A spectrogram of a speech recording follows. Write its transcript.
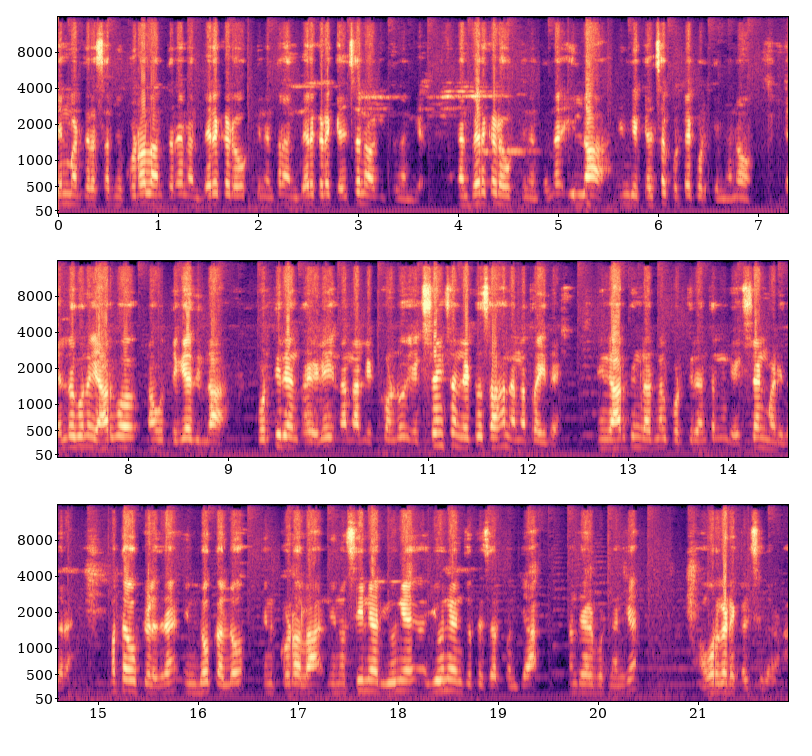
ಏನ್ ಮಾಡ್ತಾರೆ ಸರ್, ನೀವು ಕೊಡಲ್ಲ ಅಂತಾನೆ ನಾನು ಬೇರೆ ಕಡೆ ಹೋಗ್ತೀನಿ ಅಂತ, ನಾನು ಬೇರೆ ಕಡೆ ಕೆಲಸನೂ ಆಗಿತ್ತು ನನಗೆ. ನಾನು ಬೇರೆ ಕಡೆ ಹೋಗ್ತೀನಿ ಅಂತಂದ್ರೆ, ಇಲ್ಲ, ನಿಮ್ಗೆ ಕೆಲಸ ಕೊಟ್ಟೆ ಕೊಡ್ತೀನಿ ನಾನು. ಎಲ್ರಿಗೂ ಯಾರಿಗೂ ನಾವು ತೆಗಿಯೋದಿಲ್ಲ. ಕೊಡ್ತೀರಿ ಅಂತ ಹೇಳಿ ನಾನು ಅಲ್ಲಿ ಇಟ್ಕೊಂಡು ಎಕ್ಸ್ಟೆನ್ಷನ್ ಲೆಟರ್ ಸಹ ನನ್ನ ಹತ್ರ ಇದೆ. ನಿಂಗೆ ಆರು ತಿಂಗಳಾದ್ಮೇಲೆ ಕೊಡ್ತೀರಿ ಅಂತ ನಿಮ್ಗೆ ಎಕ್ಸ್ಟೆಂಡ್ ಮಾಡಿದ್ದಾರೆ. ಮತ್ತೆ ಹೋಗಿ ಕೇಳಿದ್ರೆ, ನಿನ್ ಲೋಕಲ್ಲು ನಿನ್ ಕೊಡಲ್ಲ, ನೀನು ಸೀನಿಯರ್ ಯೂನಿಯನ್ ಯೂನಿಯನ್ ಜೊತೆ ಸೇರ್ಕೊಂತೀಯ ಅಂತ ಹೇಳ್ಬಿಟ್ಟು ನನಗೆ ಹೊರಗಡೆ ಕಳಿಸಿದಾರೆ ಅಣ್ಣ.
